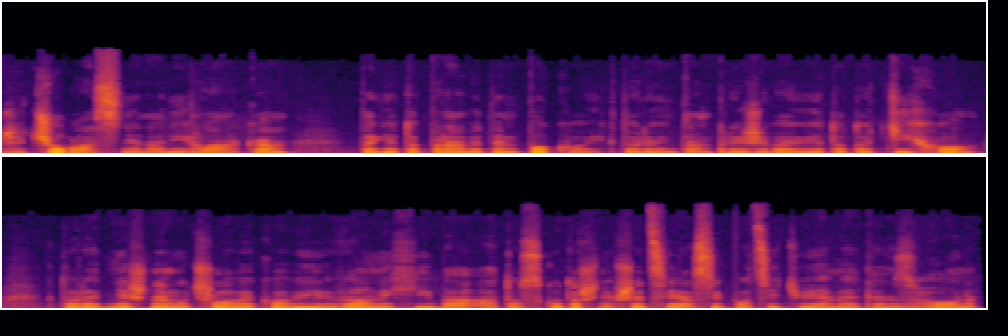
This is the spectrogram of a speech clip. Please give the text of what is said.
že čo vlastne na nich láka, tak je to práve ten pokoj, ktorý oni tam prežívajú. Je toto ticho, ktoré dnešnému človekovi veľmi chýba a to skutočne všetci asi pociťujeme, ten zhon, e,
